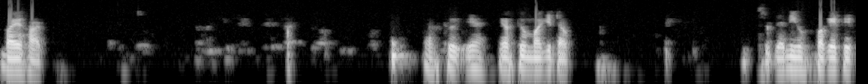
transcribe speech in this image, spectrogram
By heart. You have to, yeah, you have to mug it up. So then you forget it.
